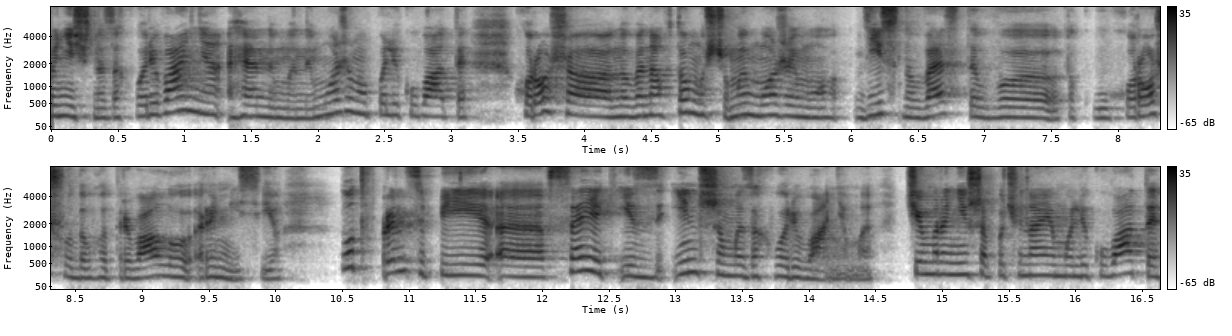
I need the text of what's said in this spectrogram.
хронічне захворювання, гени ми не можемо полікувати. Хороша новина в тому, що ми можемо дійсно вести в таку хорошу довготривалу ремісію. Тут, в принципі, е, все як і з іншими захворюваннями. Чим раніше починаємо лікувати,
